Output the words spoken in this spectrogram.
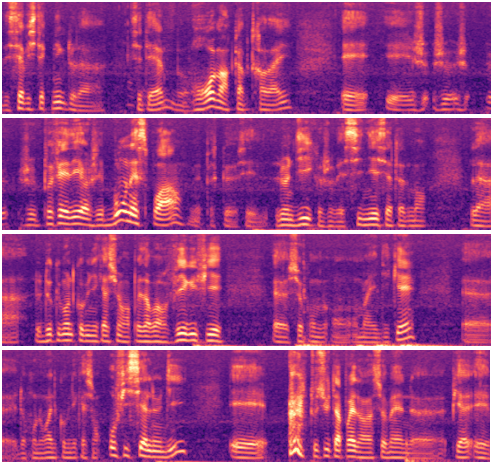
les services techniques de la CTM, remarquable travail. Et, je, préfère dire, j'ai bon espoir, parce que c'est lundi que je vais signer certainement le document de communication après avoir vérifié euh, ce qu'on m'a indiqué. Euh, donc on aura une communication officielle lundi. Et tout de suite après, dans la semaine, euh, Pierre et,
